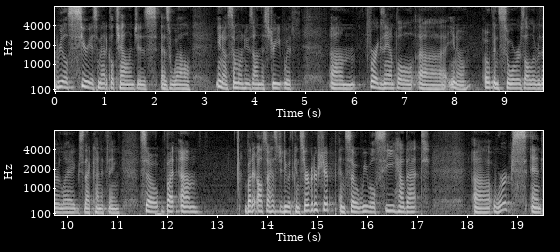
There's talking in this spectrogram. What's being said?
real serious medical challenges as well. You know, someone who's on the street with, um, for example, uh, you know, open sores all over their legs, that kind of thing. So, but um, but it also has to do with conservatorship, and so we will see how that uh, works and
